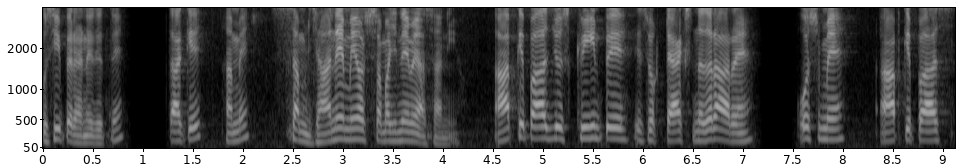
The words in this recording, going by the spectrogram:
उसी पर रहने देते हैं, ताकि हमें समझाने में और समझने में आसानी हो। आपके पास जो स्क्रीन पे इस वक्त टैक्स नज़र आ रहे हैं, उसमें आपके पास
